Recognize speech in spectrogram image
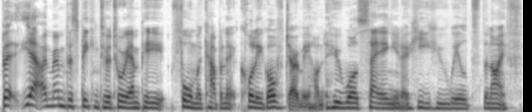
But yeah, I remember speaking to a Tory MP, former cabinet colleague of Jeremy Hunt, who was saying, you know, he who wields the knife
